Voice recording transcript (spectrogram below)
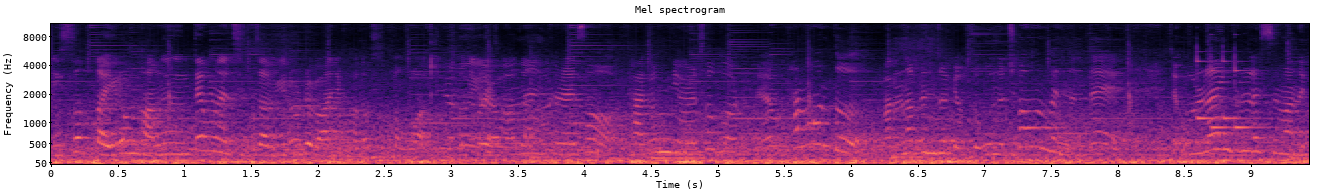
있었다 이런 반응 때문에 진짜 위로를 많이 받았었던 것 같아요. 저는 다종님을 속을 한 번도 만나뵌 적이 없어. 오늘 처음 뵀는데 이제 온라인 클래스만의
